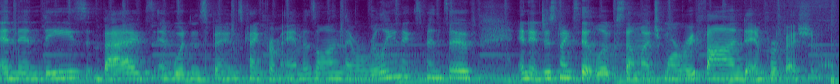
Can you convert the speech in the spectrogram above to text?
And then these bags and wooden spoons came from Amazon. They were really inexpensive and it just makes it look so much more refined and professional.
